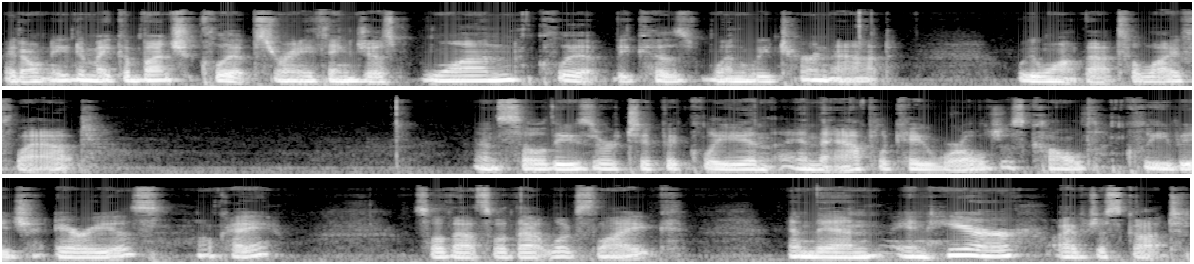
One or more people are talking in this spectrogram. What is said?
I don't need to make a bunch of clips or anything, just one clip because when we turn that, we want that to lie flat. And so these are typically in, in the applique world just called cleavage areas, okay? So that's what that looks like. And then in here, I've just got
